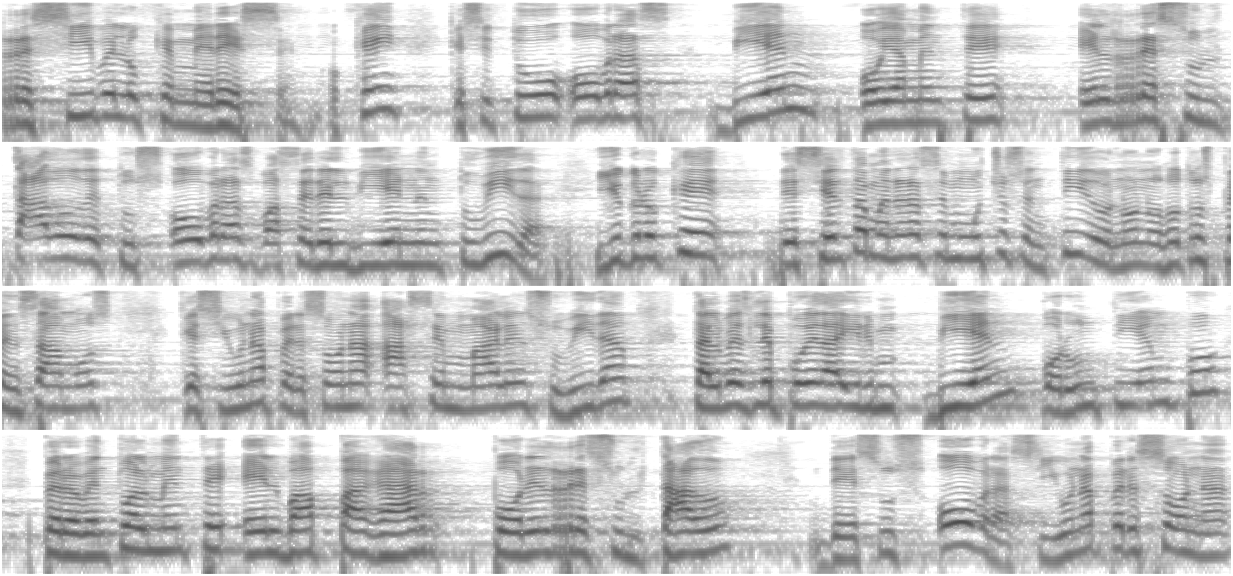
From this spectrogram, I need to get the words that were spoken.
recibe lo que merece, ¿ok? Que si tú obras bien, obviamente el resultado de tus obras va a ser el bien en tu vida. Y yo creo que de cierta manera hace mucho sentido, ¿no? Nosotros pensamos que si una persona hace mal en su vida, tal vez le pueda ir bien por un tiempo, pero eventualmente él va a pagar por el resultado de sus obras. Si una persona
